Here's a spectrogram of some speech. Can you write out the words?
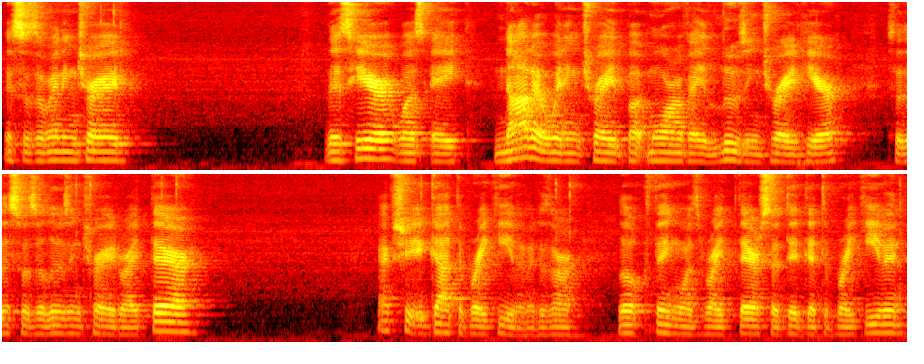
This is a winning trade. This here was a not a winning trade, but more of a losing trade here. So this was a losing trade right there. Actually, it got to break even because our little thing was right there, so it did get to break even.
